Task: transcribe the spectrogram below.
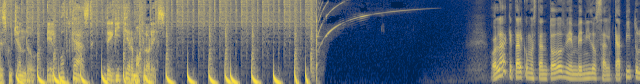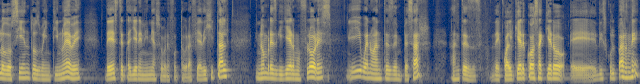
escuchando el podcast de Guillermo Flores. Hola, ¿qué tal? ¿Cómo están todos? Bienvenidos al capítulo 229 de este taller en línea sobre fotografía digital. Mi nombre es Guillermo Flores y bueno, antes de empezar, antes de cualquier cosa quiero eh, disculparme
